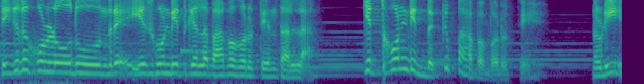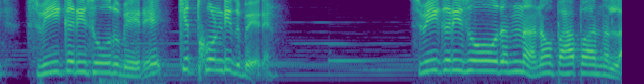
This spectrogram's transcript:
ತೆಗೆದುಕೊಳ್ಳುವುದು ಅಂದರೆ ಈಸ್ಕೊಂಡಿದ್ದಕ್ಕೆಲ್ಲ ಪಾಪ ಬರುತ್ತೆ ಅಂತಲ್ಲ. ಕಿತ್ಕೊಂಡಿದ್ದಕ್ಕೆ ಪಾಪ ಬರುತ್ತೆ. ನೋಡಿ, ಸ್ವೀಕರಿಸುವುದು ಬೇರೆ, ಕಿತ್ಕೊಂಡಿದ್ದು ಬೇರೆ. ಸ್ವೀಕರಿಸುವುದನ್ನು ನಾವು ಪಾಪ ಅನ್ನಲ್ಲ,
